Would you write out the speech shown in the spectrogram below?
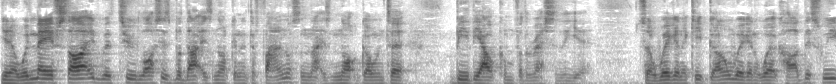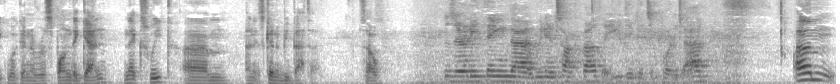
you know, we may have started with two losses, but that is not going to define us and that is not going to be the outcome for the rest of the year. So we're going to keep going. We're going to work hard this week. We're going to respond again next week, um, and it's going to be better. So, is there anything that we didn't talk about that you think it's important to add? Um,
